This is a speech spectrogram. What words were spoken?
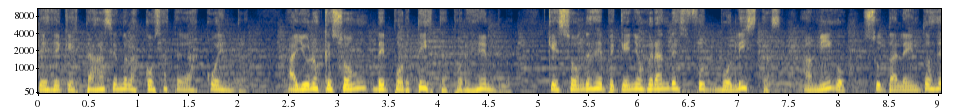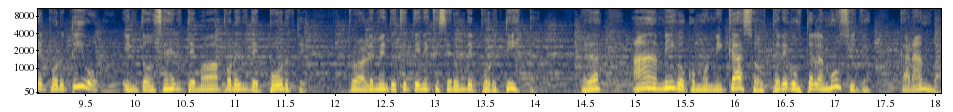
Desde que estás haciendo las cosas te das cuenta. Hay unos que son deportistas, por ejemplo, que son desde pequeños grandes futbolistas. Amigo, su talento es deportivo, entonces el tema va por el deporte. Probablemente usted tiene que ser un deportista, ¿verdad? Ah, amigo, como en mi caso, a usted le gusta la música. Caramba,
